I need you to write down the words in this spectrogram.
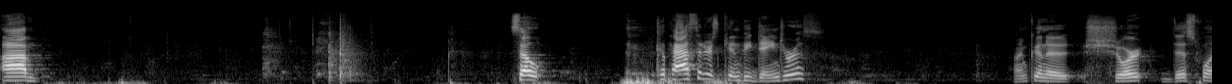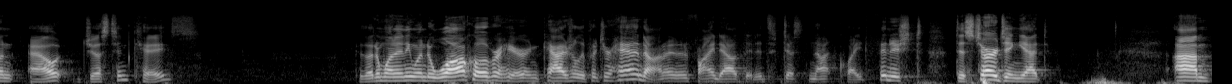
Um, so capacitors can be dangerous. I'm going to short this one out just in case. Because I don't want anyone to walk over here and casually put your hand on it and find out that it's just not quite finished discharging yet. Um,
